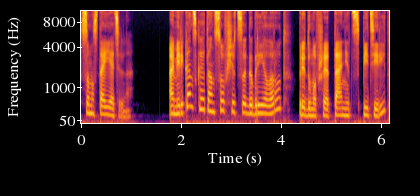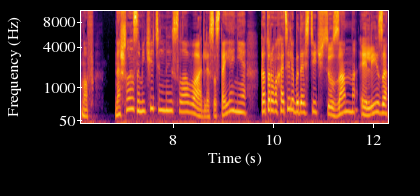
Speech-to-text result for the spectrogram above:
самостоятельно. Американская танцовщица Габриэла Рот, придумавшая танец пяти ритмов, нашла замечательные слова для состояния, которого хотели бы достичь Сюзанна, Элиза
